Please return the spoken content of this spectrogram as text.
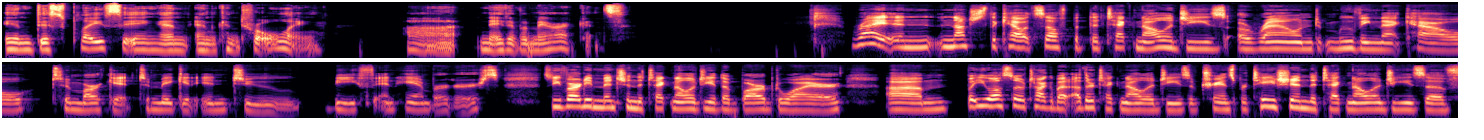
in displacing and, and controlling uh, Native Americans. Right. And not just the cow itself, but the technologies around moving that cow to market to make it into beef and hamburgers. So you've already mentioned the technology of the barbed wire, um, but you also talk about other technologies of transportation, the technologies of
